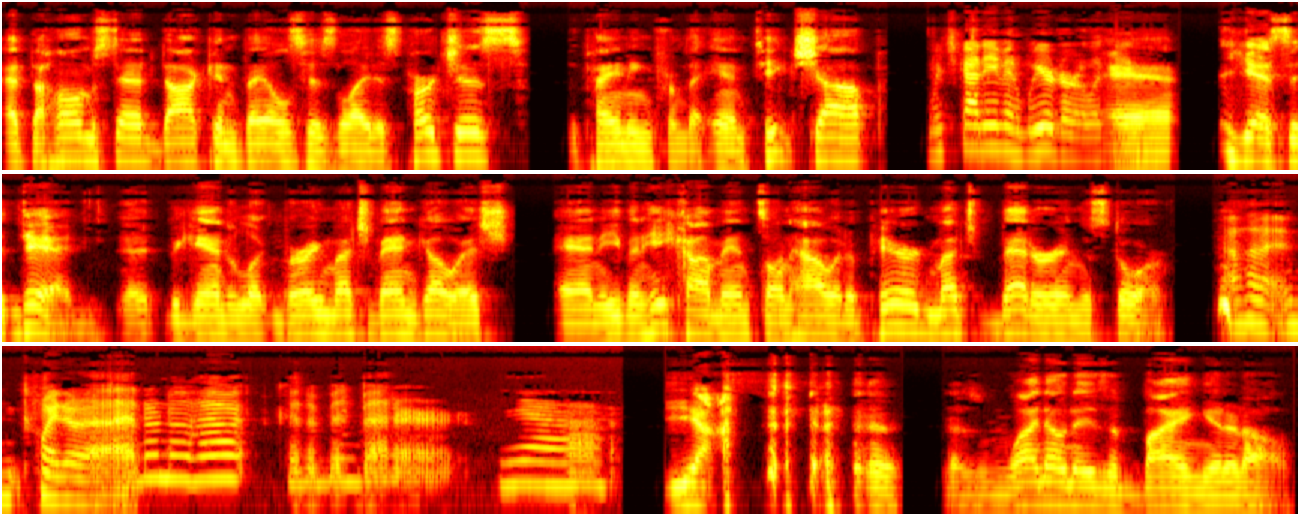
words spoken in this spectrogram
at the homestead, Doc unveils his latest purchase, the painting from the antique shop. which got even weirder looking. And yes, it did. It began to look very much Van Goghish. And even he comments on how it appeared much better in the store. Uh, and pointed out, I don't know how it could have been better. Yeah. Yeah. Because Wynonna isn't buying it at all.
